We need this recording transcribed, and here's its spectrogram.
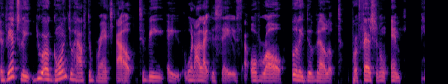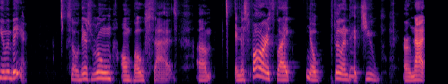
eventually, you are going to have to branch out to be a what I like to say is overall fully developed professional and human being. So there's room on both sides. Um, and as far as like you know, feeling that you are not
